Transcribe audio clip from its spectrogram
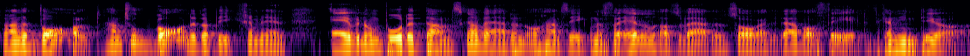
Så han, är valt, han tog valet att bli kriminell, även om både danska världen och hans egna föräldrars världen sa att det där var fel, det fick han inte göra.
